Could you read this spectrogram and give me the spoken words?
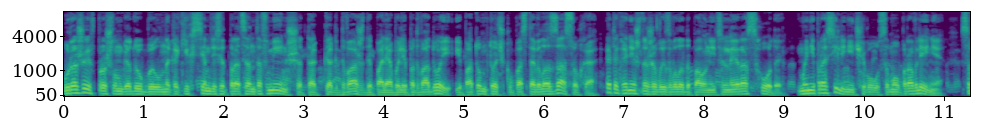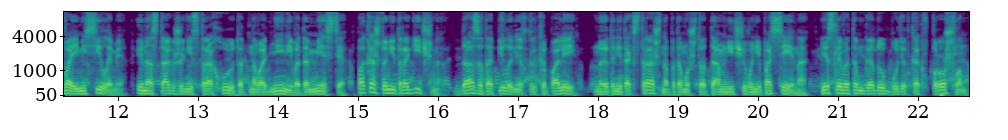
Урожай в прошлом году был на каких 70% меньше, так как дважды поля были под водой, и потом точку поставила засуха. Это, конечно же, вызвало дополнительные расходы. Мы не просили ничего у самоуправления, своими силами. И нас также не страхуют от наводнений в этом месте. Пока что не трагично. Да, затопило несколько полей, но это не так страшно, потому что там ничего не посеяно. Если в этом году будет как в прошлом,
